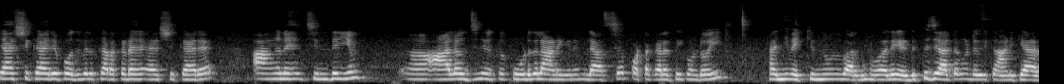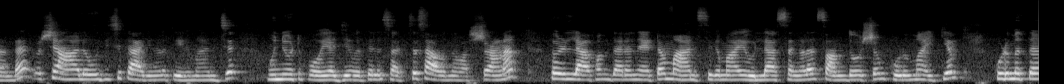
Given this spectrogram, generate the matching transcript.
രാശിക്കാർ പൊതുവിൽ കർക്കിട രാശിക്കാർ അങ്ങനെ ചിന്തയും ആലോചനയൊക്കെ കൂടുതലാണെങ്കിലും ലാസ്റ്റ് പൊട്ടക്കലത്തിൽ കൊണ്ടുപോയി കഞ്ഞി വെക്കുന്നു എന്ന് പറഞ്ഞ പോലെ എടുത്തു ചാട്ടം കൊണ്ട് ഇവർ കാണിക്കാറുണ്ട്. പക്ഷെ ആലോചിച്ച് കാര്യങ്ങൾ തീരുമാനിച്ച് മുന്നോട്ട് പോയ ജീവിതത്തിൽ സക്സസ് ആവുന്ന വർഷമാണ്. തൊഴിൽ ലാഭം ധനനേട്ടം മാനസികമായ ഉല്ലാസങ്ങൾ സന്തോഷം കുടുംബ ഐക്യം കുടുംബത്തെ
